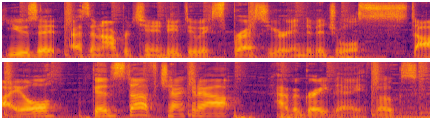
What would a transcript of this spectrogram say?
use it as an opportunity to express your individual style. Good stuff, check it out. Have a great day, folks.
